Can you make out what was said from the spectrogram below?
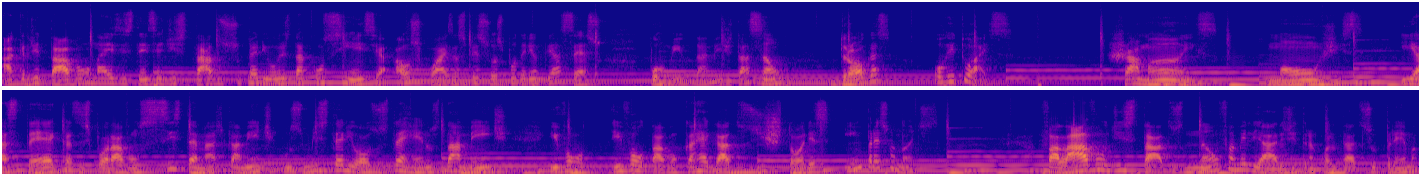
acreditavam na existência de estados superiores da consciência aos quais as pessoas poderiam ter acesso por meio da meditação, drogas ou rituais. Xamães, monges e astecas exploravam sistematicamente os misteriosos terrenos da mente e, e voltavam carregados de histórias impressionantes. Falavam de estados não familiares de tranquilidade suprema,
